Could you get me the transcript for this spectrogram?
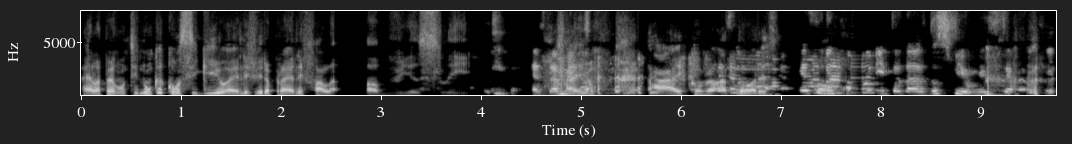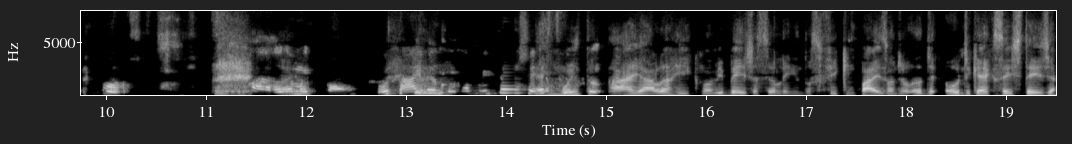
Aí ela pergunta: E nunca conseguiu? Aí ele vira para ela e fala: Obviously. Essa é a melhor. Eu, ai, como eu essa adoro esse. Essa é a favorita dos filmes. Eu Cara, ele é muito bom. O timing Ele é- é muito perfeito. É muito. Ai, Alan Rickman, me beija, seu lindo. Fique em paz onde, onde, onde quer que você esteja.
